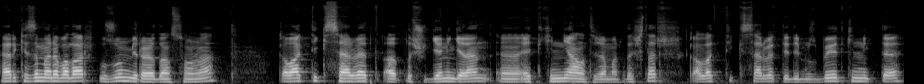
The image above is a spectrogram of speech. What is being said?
Herkese merhabalar. Uzun bir aradan sonra Galaktik Servet adlı şu yeni gelen e, etkinliği anlatacağım arkadaşlar. Galaktik Servet dediğimiz bu etkinlikte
